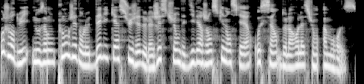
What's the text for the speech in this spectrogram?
Aujourd'hui, nous allons plonger dans le délicat sujet de la gestion des divergences financières au sein de la relation amoureuse.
